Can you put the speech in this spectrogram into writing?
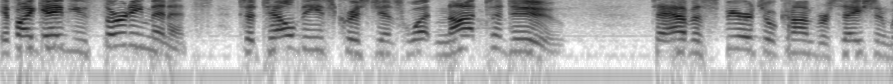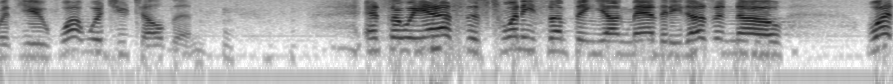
If I gave you 30 minutes to tell these Christians what not to do to have a spiritual conversation with you, what would you tell them? And so we asked this 20 something young man that he doesn't know, what,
